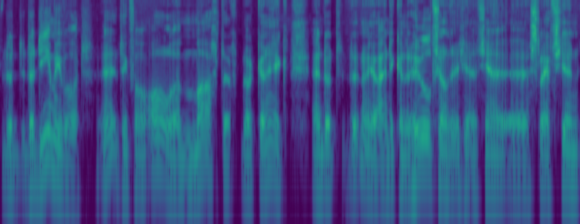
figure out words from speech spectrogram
Dat, dat die me wordt. Ik denk van, allemachtig, dat kan ik. En, dat, dat, nou ja, en ik kan er heel slecht zien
